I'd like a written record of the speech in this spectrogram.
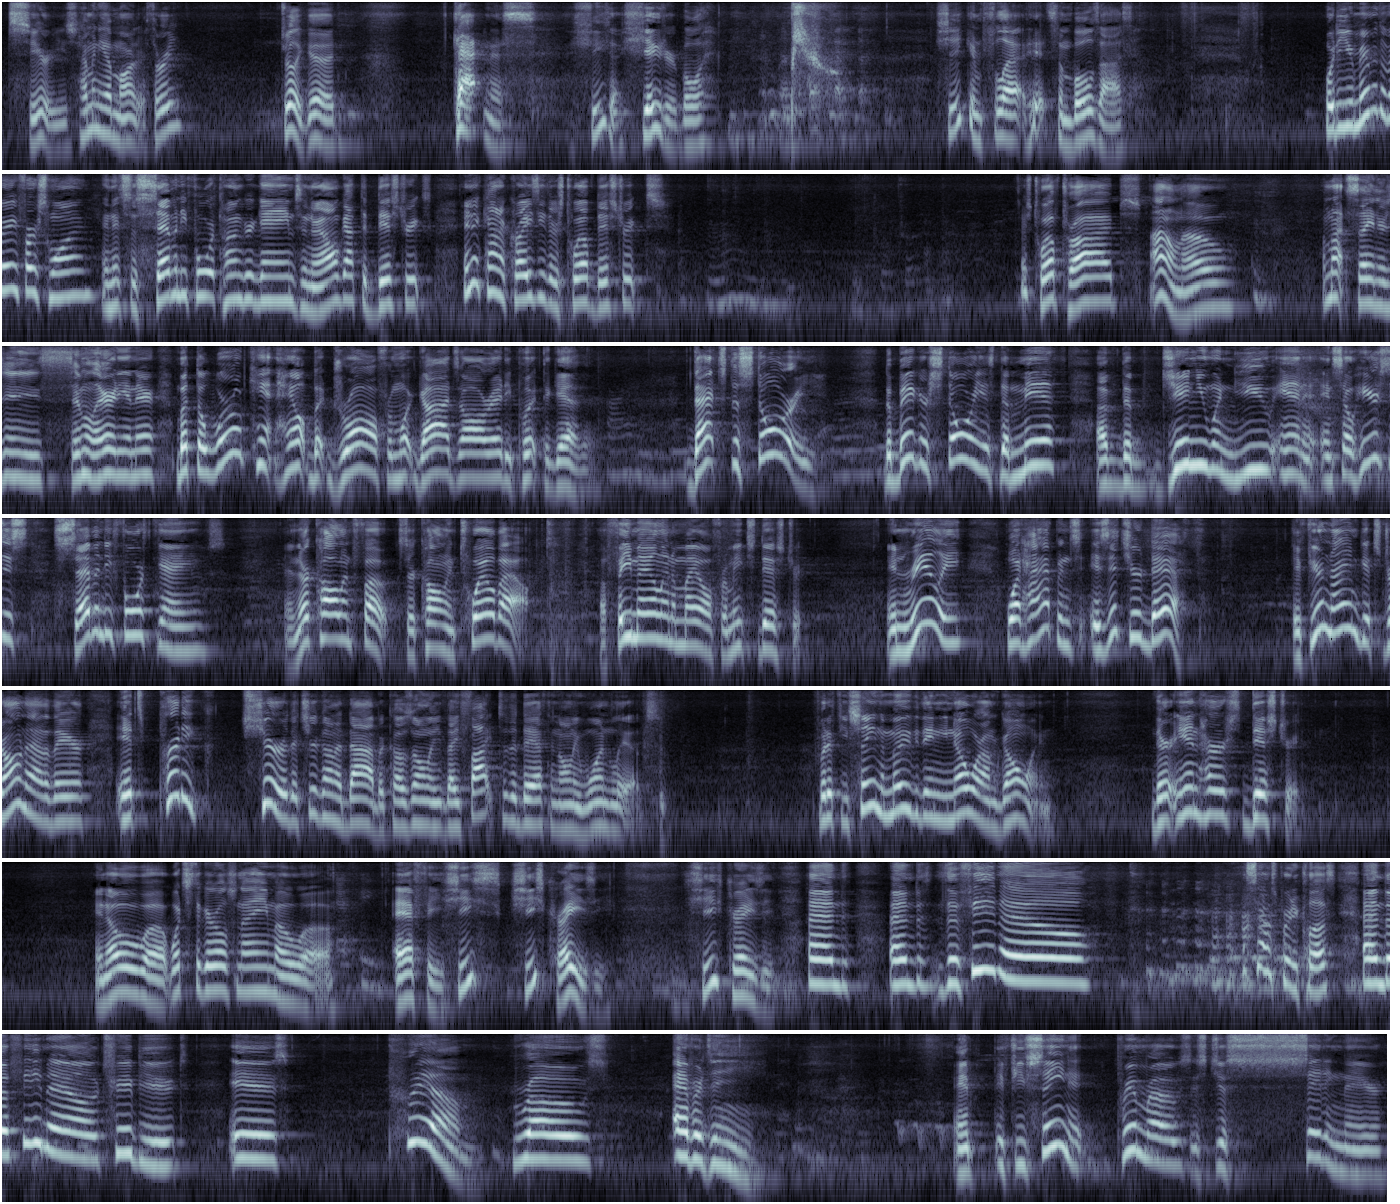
series? How many of them are there? Three? It's really good. Katniss, she's a shooter, boy. she can flat hit some bullseyes. Well, do you remember the very first one? And it's the 74th Hunger Games, and they all got the districts. Isn't it kind of crazy? There's 12 districts. There's 12 tribes. I don't know. I'm not saying there's any similarity in there, but the world can't help but draw from what God's already put together. That's the story. The bigger story is the myth of the genuine you in it. And so here's this 74th games, and they're calling folks. They're calling 12 out, a female and a male from each district. And really, what happens is it's your death. If your name gets drawn out of there, it's pretty sure that you're going to die because only they fight to the death and only one lives. But if you've seen the movie, then you know where I'm going. They're in her district. And oh, uh, what's the girl's name? Oh, uh, Effie. Effie. She's she's crazy. She's crazy. And and the female sounds pretty close. And the female tribute is Prim Rose Everdeen. And if you've seen it, Primrose is just sitting there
